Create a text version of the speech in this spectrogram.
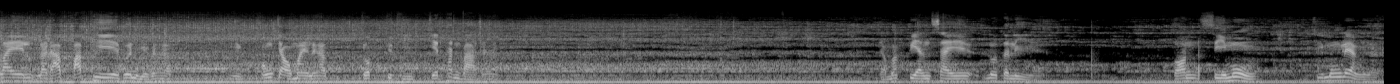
ไล่ระดับปั๊บทีเพิ่อนอีกนะครับอีกของเจ้าใหม่นะครับ จบอยู่ที่7,000บาทนะครับจะมาเปลี่ยนใส่โรตารี่ตอนสี่โมงสี่โมงแรงเลยนะ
